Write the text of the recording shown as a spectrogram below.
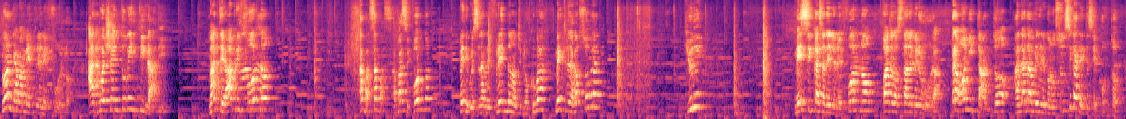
lo andiamo a mettere nel forno a 220 gradi. Matteo, apri il forno. Abbassa, abbassa, abbassa il forno. Prendi questa tavola fredda, non ti preoccupare. Mettila là sopra. Chiudi. Messi il casatello nel forno, fatelo stare per un'ora. Però ogni tanto andate a vedere con uno stuzzicadente se è cotto.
